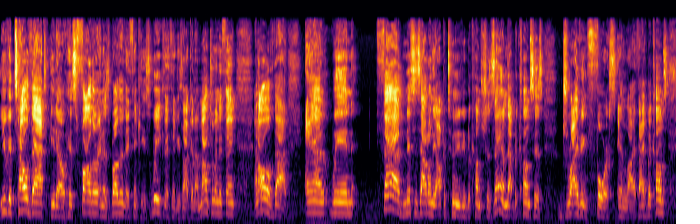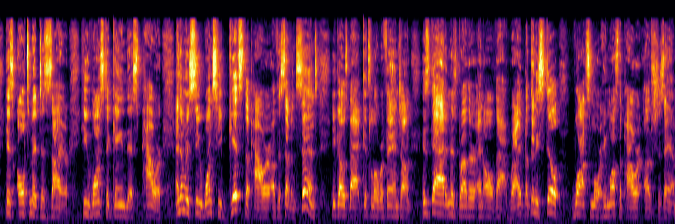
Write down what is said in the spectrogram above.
you could tell that, you know, his father and his brother, they think he's weak, they think he's not gonna amount to anything, and all of that. And when Thad misses out on the opportunity to become Shazam, that becomes his driving force in life. That becomes his ultimate desire. He wants to gain this power. And then we see once he gets the power of the seven sins, he goes back, gets a little revenge on his dad and his brother and all that, right? But then he still wants more. He wants the power of Shazam.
